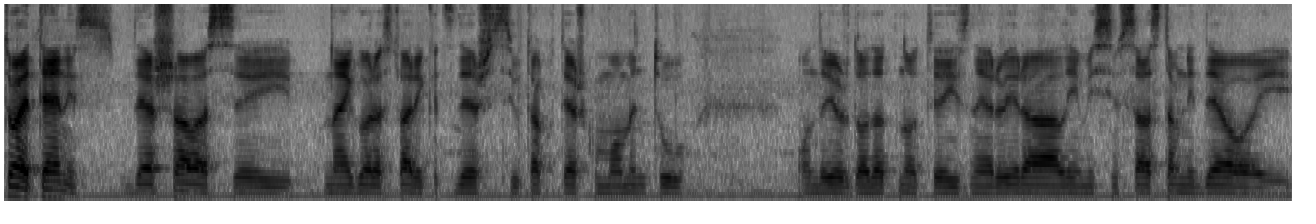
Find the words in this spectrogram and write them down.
To je tenis dešava se i najgora stvar je kad se dešava u tako teškom momentu, onda još dodatno te iznervira, ali mislim sastavni deo i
